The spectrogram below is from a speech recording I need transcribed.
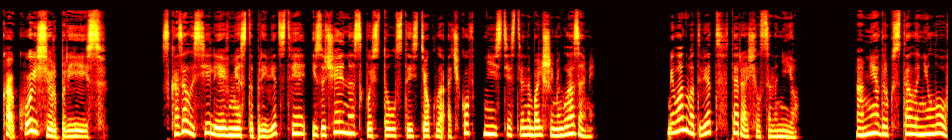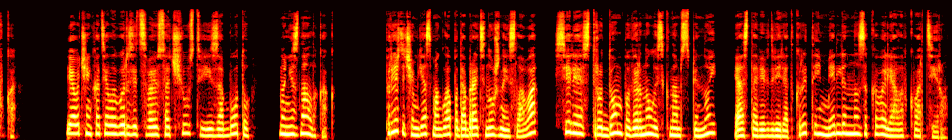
какой сюрприз!» Сказала Селия вместо приветствия, изучая нас сквозь толстые стекла очков неестественно большими глазами. Милан в ответ таращился на нее. А мне вдруг стало неловко. Я очень хотела выразить свое сочувствие и заботу, но не знала, как. Прежде чем я смогла подобрать нужные слова, Селия с трудом повернулась к нам спиной и, оставив дверь открытой, медленно заковыляла в квартиру.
